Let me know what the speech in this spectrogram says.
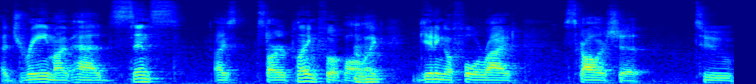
a dream I've had since I started playing football. Like getting a full ride scholarship to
